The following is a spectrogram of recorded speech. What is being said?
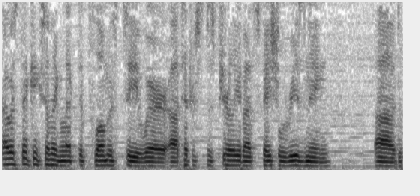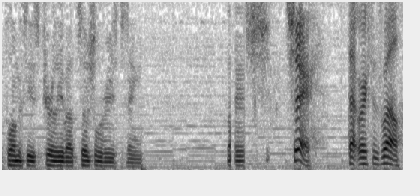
I was thinking something like diplomacy, where uh, Tetris is purely about spatial reasoning. Uh, diplomacy is purely about social reasoning. Like, Sure, that works as well.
